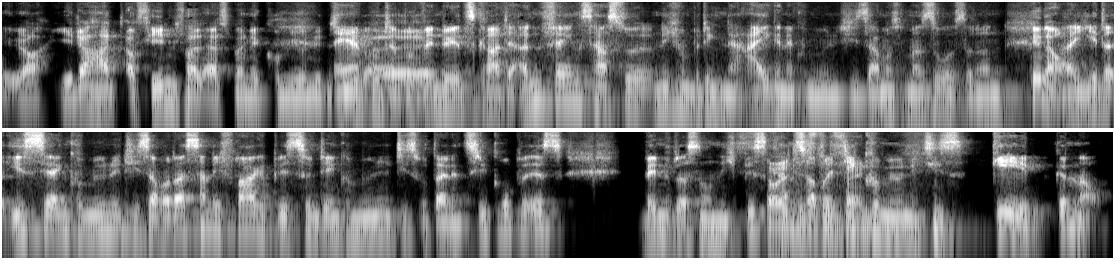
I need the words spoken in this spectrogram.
Ja, jeder hat auf jeden Fall erstmal eine Community. Naja gut, aber wenn du jetzt gerade anfängst, hast du nicht unbedingt eine eigene Community, sagen wir es mal so, sondern genau. jeder ist ja in Communities. Aber das ist dann die Frage, bist du in den Communities, wo deine Zielgruppe ist? Wenn du das noch nicht bist, Solltest kannst du aber in die Communities gehen. Genau.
